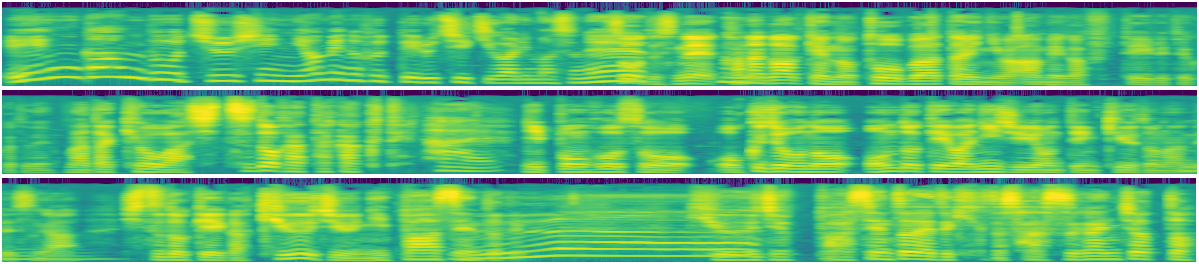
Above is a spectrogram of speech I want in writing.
沿岸部を中心に雨の降っている地域がありますね。そうですね。神奈川県の東部あたりには雨が降っているということで、また今日は湿度が高くて、はい。日本放送屋上の温度計は24.9度なんですが、湿度計が92%で、うわー90%台と聞くとさすがにちょっと、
